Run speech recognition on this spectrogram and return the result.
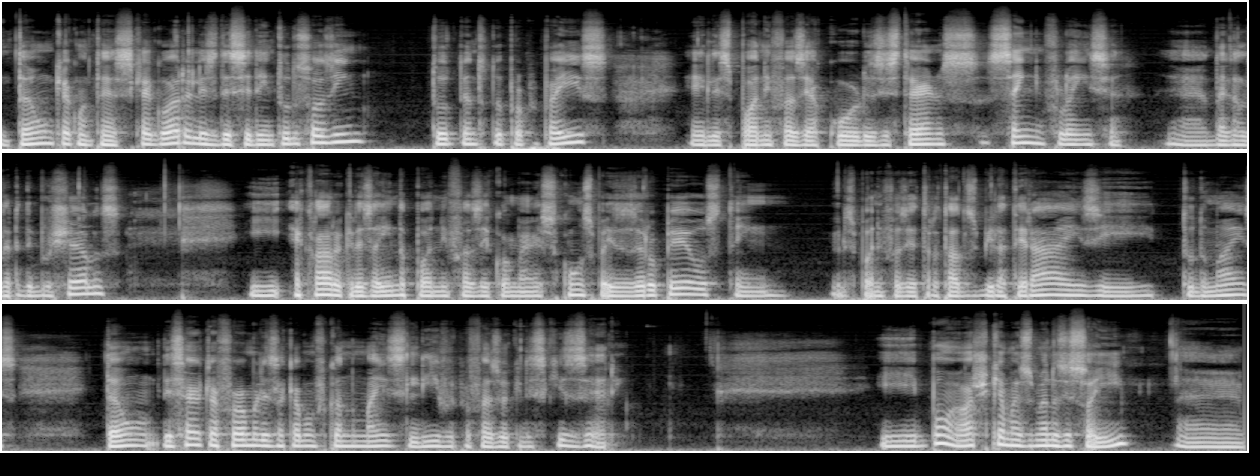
Então, o que acontece? Que agora eles decidem tudo sozinho, tudo dentro do próprio país, eles podem fazer acordos externos sem influência é, da galera de Bruxelas, e é claro que eles ainda podem fazer comércio com os países europeus, tem eles podem fazer tratados bilaterais e tudo mais. Então, de certa forma, eles acabam ficando mais livres para fazer o que eles quiserem. E, bom, eu acho que é mais ou menos isso aí. É,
